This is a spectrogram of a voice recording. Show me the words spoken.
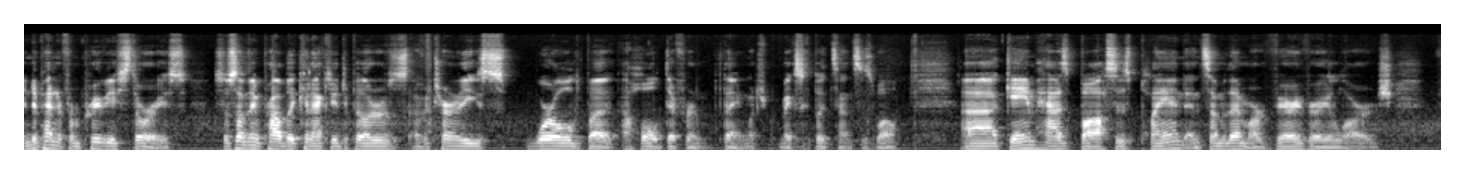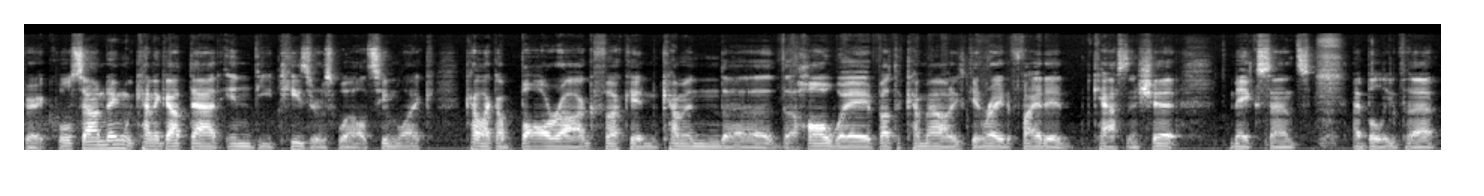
independent from previous stories. So something probably connected to Pillars of Eternity's world, but a whole different thing, which makes complete sense as well. Uh, game has bosses planned, and some of them are very, very large. Very cool sounding. We kind of got that in the teaser as well. It seemed like kind of like a Balrog fucking coming the the hallway, about to come out. He's getting ready to fight it, casting shit. Makes sense. I believe that.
